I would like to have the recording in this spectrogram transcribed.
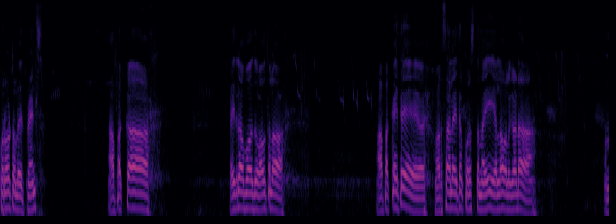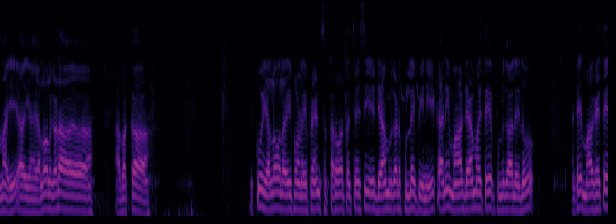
కురవటం లేదు ఫ్రెండ్స్. ఆ పక్క హైదరాబాదు అవతల ఆ పక్క అయితే వర్షాలు అయితే కురుస్తున్నాయి. ఎల్లవలు కూడా ఉన్నాయి. ఎల్లవలు కూడా ఆ పక్క ఎక్కువ ఎల్లవలు అయిపోయినాయి ఫ్రెండ్స్. తర్వాత వచ్చేసి డ్యాములు కూడా ఫుల్ అయిపోయినాయి. కానీ మా డ్యామ్ అయితే ఫుల్ కాలేదు. అంటే మాకైతే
